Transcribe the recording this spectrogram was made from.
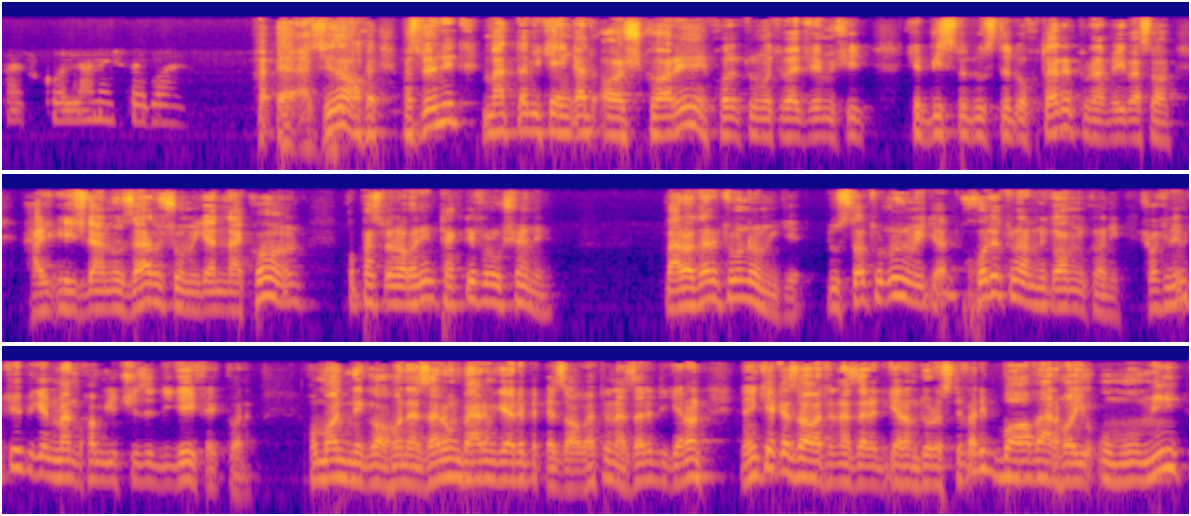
پس کلا اشتباهه. عزیز آخه پس ببینید مطلبی که اینقدر آشکاره خودتون متوجه میشید که 20 دوست دخترتون هم بسا 18 19 شما میگن نکن. خب پس بنابراین تکلیف روشنه. برادرتون رو میگه دوستاتون رو میگن خودتون هم نگاه می‌کنی. شما که نمی‌تونید بگید من می‌خوام یه چیز دیگه ای فکر کنم. خب ما نگاه و نظرمون برمیگرده به قضاوت و نظر دیگران. نه اینکه قضاوت و نظر دیگران درسته ولی باورهای عمومی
